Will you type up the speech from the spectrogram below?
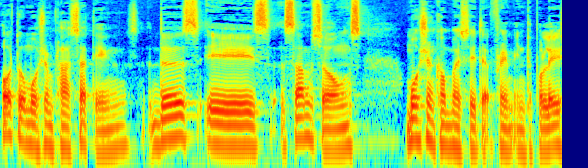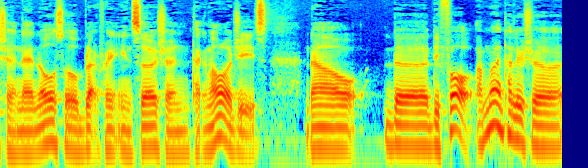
Auto Motion Plus settings. This is Samsung's motion compensated frame interpolation and also black frame insertion technologies. Now, the default, I'm not entirely sure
